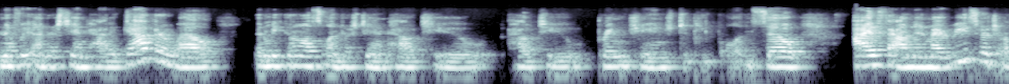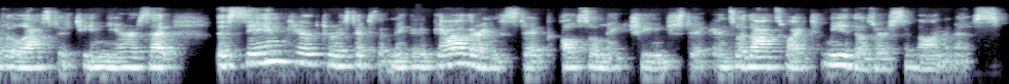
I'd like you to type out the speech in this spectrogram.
and if we understand how to gather well, then we can also understand how to how to bring change to people. And so I found in my research over the last 15 years that the same characteristics that make a gathering stick also make change stick. And so that's why to me those are synonymous.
